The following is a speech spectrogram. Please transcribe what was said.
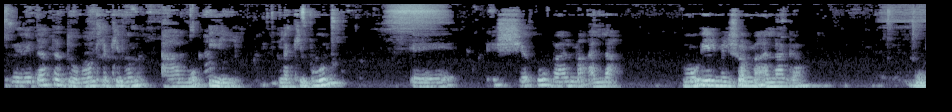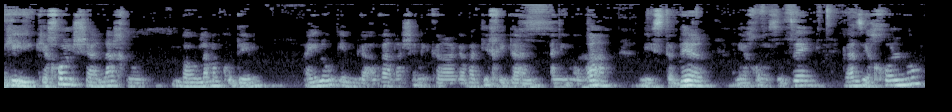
זה ירידת הדורות לכיוון המועיל, לכיוון אה, שהוא בעל מעלה, מועיל מלשון מעלה גם. כי ככל שאנחנו בעולם הקודם היינו עם גאווה, מה שנקרא גאוות יחידה, אני מורה, אני אסתדר, אני יכול לעשות זה, ואז יכולנו,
